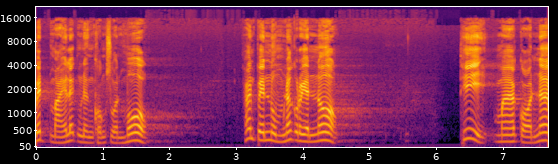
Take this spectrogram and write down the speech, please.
มิตรหมายเลขหนึ่งของส่วนโมก ท่านเป็นหนุ่มนักเรียนนอก ที่มาก่อนหน้า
